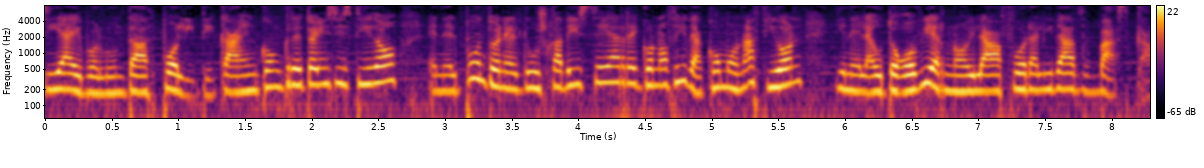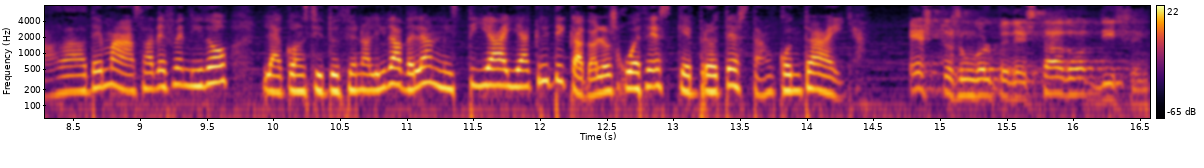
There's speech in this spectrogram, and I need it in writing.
si hay voluntad política. En concreto ha insistido en el punto en el que Euskadi sea reconocida como nación y en el autogobierno y la foralidad vasca. Además, ha defendido la constitucionalidad de la amnistía y ha criticado a los jueces que protestan contra ella. Esto es un golpe de Estado, dicen.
